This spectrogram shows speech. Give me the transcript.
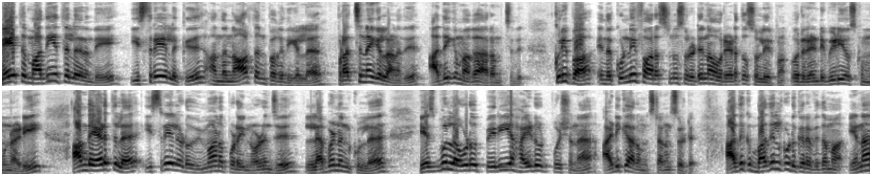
நேற்று மதியத்திலிருந்தே இஸ்ரேலுக்கு அந்த நார்த்தன் பகுதிகளில் பிரச்சனைகளானது அதிகமாக ஆரம்பிச்சது. குறிப்பாக இந்த குன்னி ஃபாரஸ்ட்னு சொல்லிட்டு நான் ஒரு இடத்த சொல்லியிருப்பேன். ஒரு ரெண்டு வீடியோஸ்க்கு முன்னாடி அந்த இடத்துல இஸ்ரேலோட விமானப்படை நுழைஞ்சு லெபனனுக்குள்ளே எஸ்புல்லாவோட பெரிய ஹைடவுட் பொசிஷனை அடிக்க ஆரம்பிச்சிட்டாங்கன்னு சொல்லிட்டு. அதுக்கு பதில் கொடுக்குற விதமாக ஏன்னா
